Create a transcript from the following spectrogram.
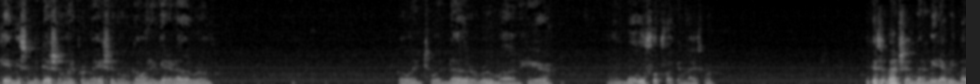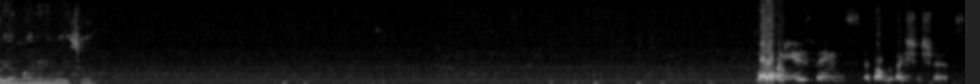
gave me some additional information. We'll go in and get another room. Go into another room on here. And uh, this looks like a nice one. Because eventually I'm going to meet everybody online anyway, so. more new things about relationships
